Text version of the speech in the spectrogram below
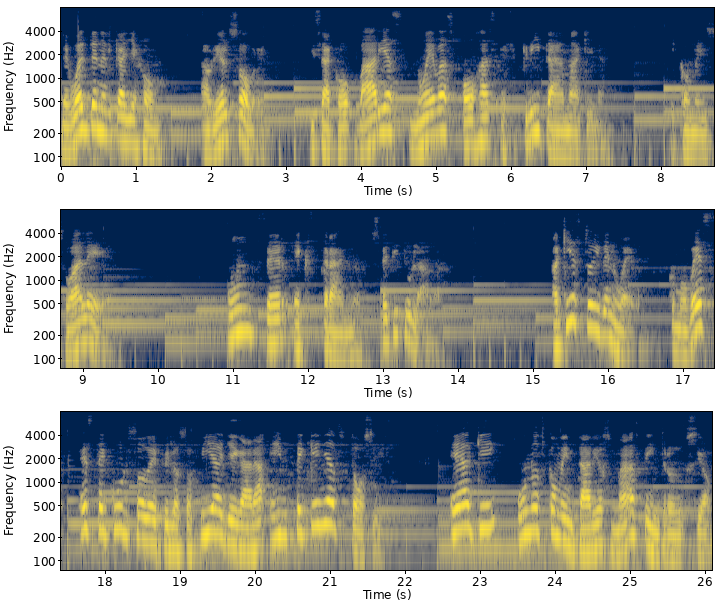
De vuelta en el callejón, abrió el sobre y sacó varias nuevas hojas escritas a máquina y comenzó a leer. Un ser extraño se titulaba. Aquí estoy de nuevo. Como ves, este curso de filosofía llegará en pequeñas dosis. He aquí unos comentarios más de introducción.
